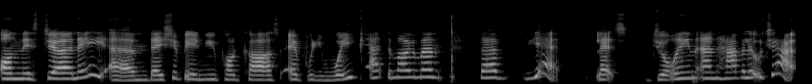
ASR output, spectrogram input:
on this journey. Um, there should be a new podcast every week at the moment. So yeah, let's join and have a little chat.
